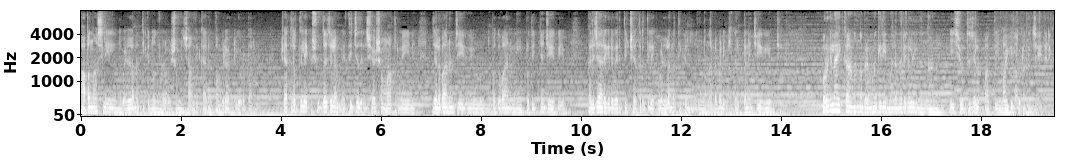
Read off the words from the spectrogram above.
പാപനാശിനിയിൽ നിന്ന് വെള്ളം എത്തിക്കുന്നതിനുള്ള വിഷമം ശാന്തിക്കാരൻ തമ്പുരാട്ടിയോട് പറഞ്ഞു. ക്ഷേത്രത്തിലേക്ക് ശുദ്ധജലം എത്തിച്ചതിന് ശേഷം മാത്രമേ ഇനി ജലപാനം ചെയ്യുകയുള്ളൂ എന്ന് ഭഗവാന് മുന്നിൽ പ്രതിജ്ഞ ചെയ്യുകയും പരിചാരകരെ വരുത്തി ക്ഷേത്രത്തിലേക്ക് വെള്ളം എത്തിക്കുന്നതിനുള്ള നടപടിക്ക് കൽപ്പന ചെയ്യുകയും ചെയ്തു. പുറകിലായി കാണുന്ന ബ്രഹ്മഗിരി മലനിരകളിൽ നിന്നാണ് ഈ ശുദ്ധജലപാത്തി ഒഴുകി തുടങ്ങി ചെയ്തിരിക്കുന്നത്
